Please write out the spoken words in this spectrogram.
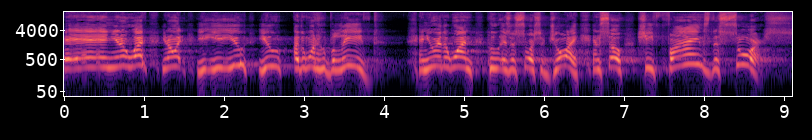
And you know what? You know what? You, you, you are the one who believed. And you are the one who is a source of joy. And so she finds the source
